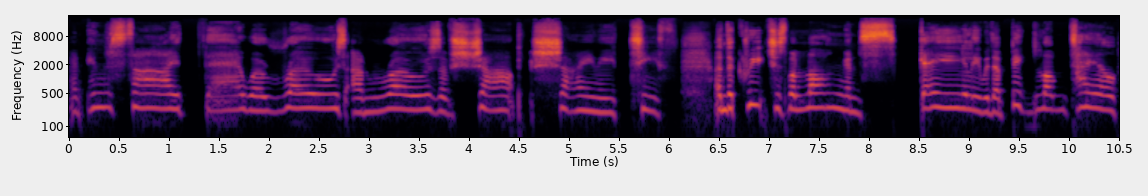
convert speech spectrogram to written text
And inside there were rows and rows of sharp, shiny teeth. And the creatures were long and scaly with a big, long tail.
